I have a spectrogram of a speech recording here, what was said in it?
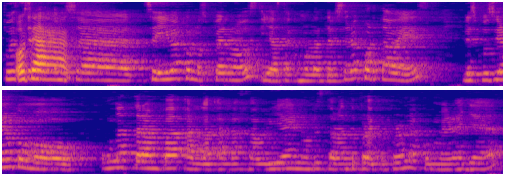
Pues O sea- o sea, se iba con los perros y hasta como la tercera o cuarta vez les pusieron como una trampa a la, a la jauría en un restaurante para que fueran a comer allá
